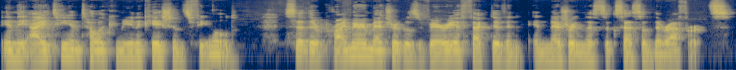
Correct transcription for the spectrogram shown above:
in the IT and telecommunications field, said their primary metric was very effective in, in measuring the success of their efforts.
